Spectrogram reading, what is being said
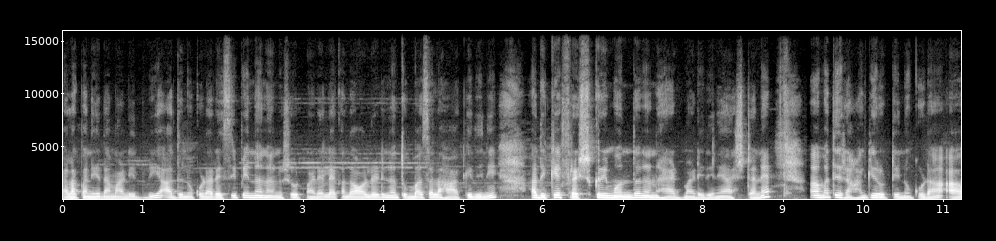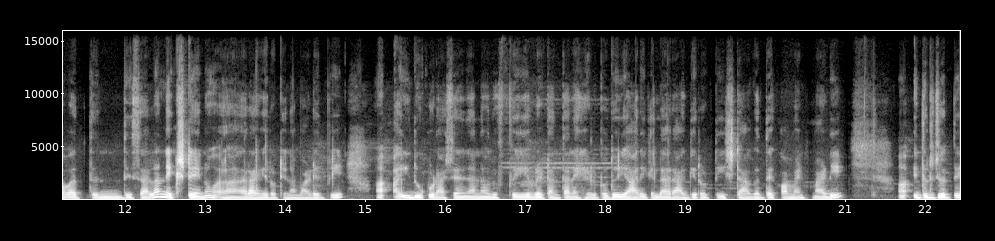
ಪಾಲಕ್ ಪನ್ನೀರನ್ನ ಮಾಡಿದ್ವಿ. ಅದನ್ನು ಕೂಡ ರೆಸಿಪಿನ ನಾನು ಶೂಟ್ ಮಾಡಿಲ್ಲ. ಯಾಕಂದರೆ ಆಲ್ರೆಡಿ ನಾನು ತುಂಬ ಸಲ ಹಾಕಿದ್ದೀನಿ. ಅದಕ್ಕೆ ಫ್ರೆಶ್ ಕ್ರೀಮ್ ಒಂದು ನಾನು ಆ್ಯಡ್ ಮಾಡಿದ್ದೀನಿ ಅಷ್ಟೇ ಮತ್ತು ರಾಗಿ ರೊಟ್ಟಿನೂ ಕೂಡ ಆವತ್ತಿನ ದಿವಸ ಅಲ್ಲ ನೆಕ್ಸ್ಟ್ ಡೇನು ರಾಗಿ ರೊಟ್ಟಿನ ಮಾಡಿದ್ವಿ. ಇದು ಕೂಡ ಅಷ್ಟೇ ನನ್ನೊಂದು ಫೇವ್ರೆಟ್ ಅಂತಲೇ ಹೇಳ್ಬೋದು. ಯಾರಿಗೆಲ್ಲ ರಾಗಿ ರೊಟ್ಟಿ ಇಷ್ಟ ಆಗುತ್ತೆ ಕಾಮೆಂಟ್ ಮಾಡಿ. ಇದ್ರ ಜೊತೆ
